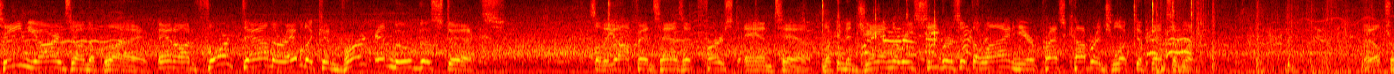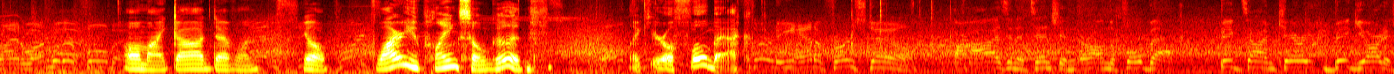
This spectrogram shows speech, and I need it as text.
19 yards on the play. And on fourth down, they're able to convert and move the sticks. So the offense has it first and 10. Looking to jam the receivers at the line here. Press coverage look defensively. They'll try and run with their fullback. Oh my God, Devlin. Yo, why are you playing so good? like you're a fullback. 30 and a first down. Our eyes and attention are on the fullback. Big time carry, big yardage.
